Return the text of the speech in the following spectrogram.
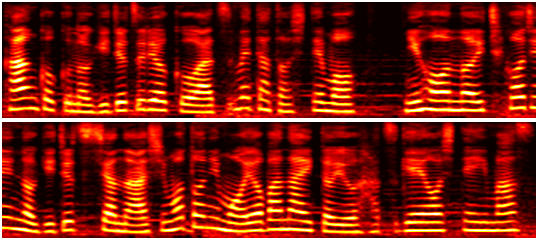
韓国の技術力を集めたとしても日本の一個人の技術者の足元にも及ばないという発言をしています。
